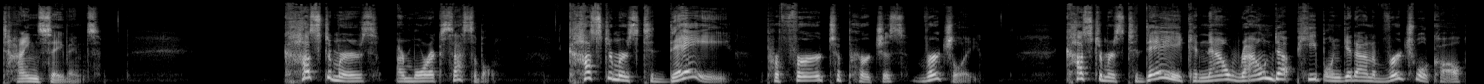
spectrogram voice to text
time savings. Customers are more accessible. Customers today prefer to purchase virtually. Customers today can now round up people and get on a virtual call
